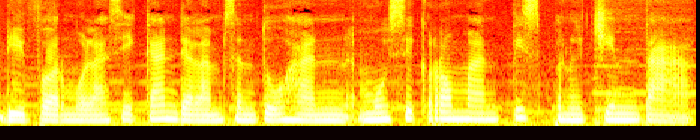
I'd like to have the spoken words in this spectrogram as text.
diformulasikan dalam sentuhan musik romantis penuh cinta.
